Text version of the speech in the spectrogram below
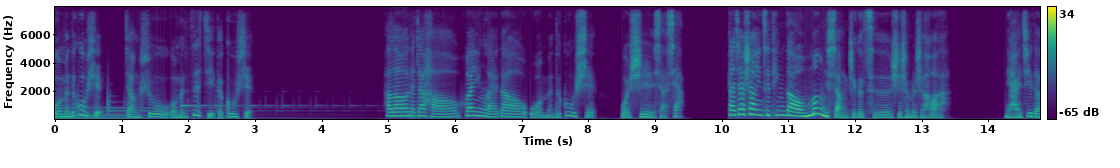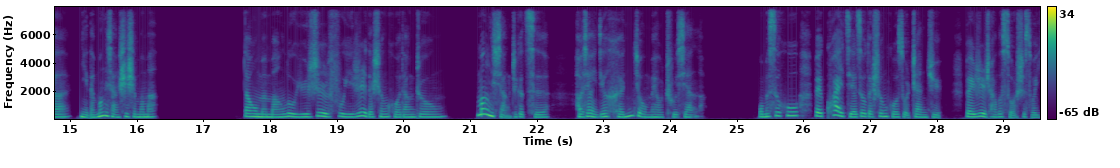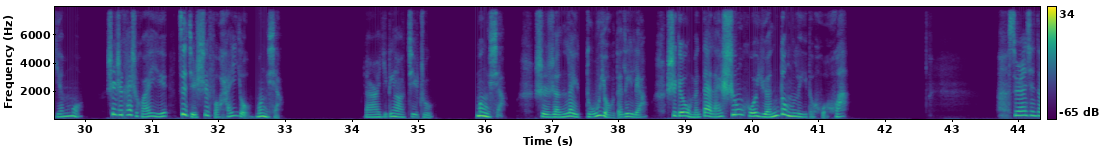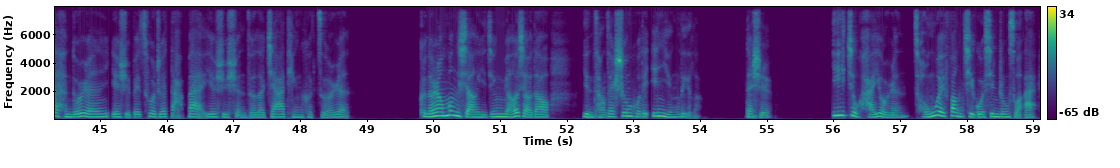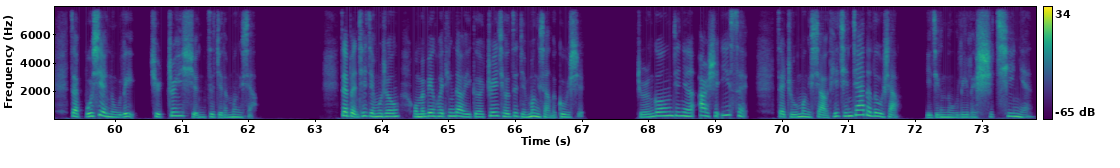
我们的故事，讲述我们自己的故事。Hello，大家好，欢迎来到我们的故事，我是小夏。大家上一次听到“梦想”这个词是什么时候啊？你还记得你的梦想是什么吗？当我们忙碌于日复一日的生活当中，“梦想”这个词好像已经很久没有出现了。我们似乎被快节奏的生活所占据，被日常的琐事所淹没，甚至开始怀疑自己是否还有梦想。然而，一定要记住，梦想是人类独有的力量，是给我们带来生活原动力的火花。虽然现在很多人也许被挫折打败，也许选择了家庭和责任，可能让梦想已经渺小到隐藏在生活的阴影里了，但是。依旧还有人从未放弃过心中所爱，在不懈努力去追寻自己的梦想。在本期节目中，我们便会听到一个追求自己梦想的故事。主人公今年二十一岁，在逐梦小提琴家的路上已经努力了十七年。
